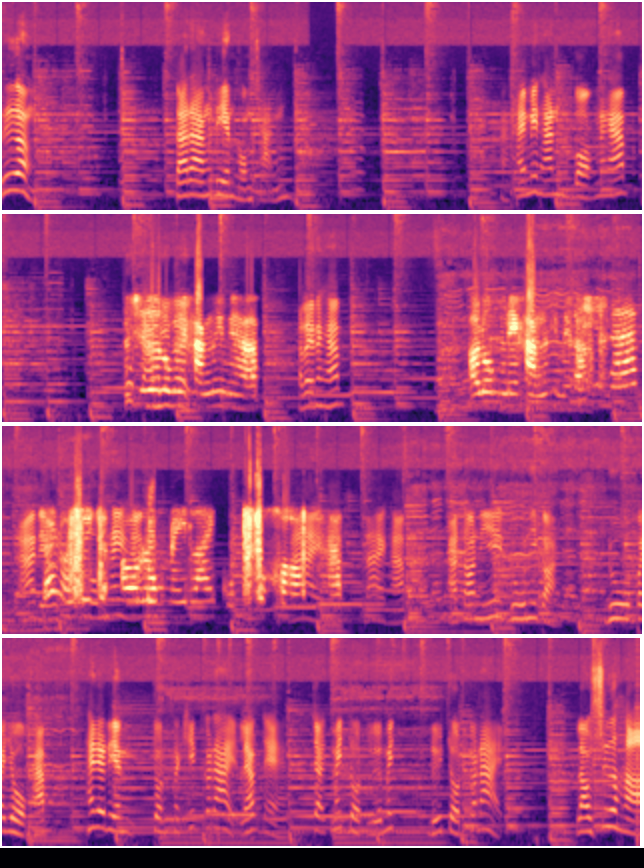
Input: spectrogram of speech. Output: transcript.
เรื่อง ตารางเรียนของฉัน ใครไม่ทันบอกนะครับจะเชื่อลงในครั้งนี้ไหมครับ อะไรนะครับ เอาลงในครั้งใช่ไหมครับครับอ่เดี๋ยวผมลงใเอาลรับงในไลน์กลุ่มผู้ปกครองได้ครับได้ครับอตอนนี้ดูนี่ก่อน ดูประโยคครับ ให้นักเรียนจดสคริปต์ก็ได้ แล้วแต่จะไม่จดหรือไม่หรือจดก็ได้ เราชื่อห่า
